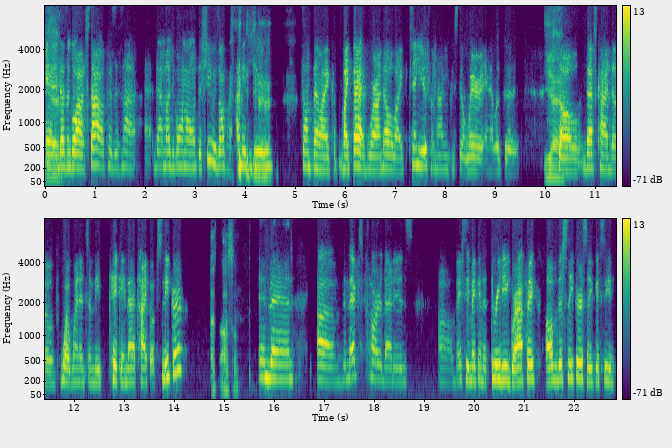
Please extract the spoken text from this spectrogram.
And yeah. it doesn't go out of style because it's not that much going on with the shoes. I was like, I need to do something like like that where I know like 10 years from now you can still wear it and it look good. Yeah. So that's kind of what went into me picking that type of sneaker. That's awesome. And then um, the next part of that is uh, basically making a 3D graphic of the sneaker so you can see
